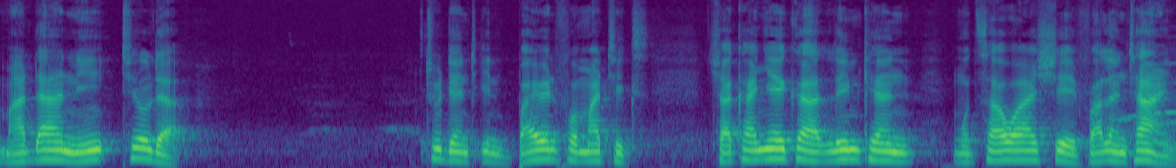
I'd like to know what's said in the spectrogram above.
Madani Tilda, student in bioinformatics, Chakanyeka Lincoln Mutsawashe Valentine.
